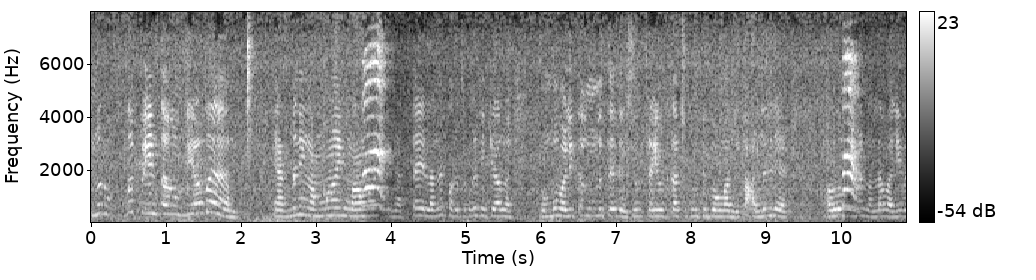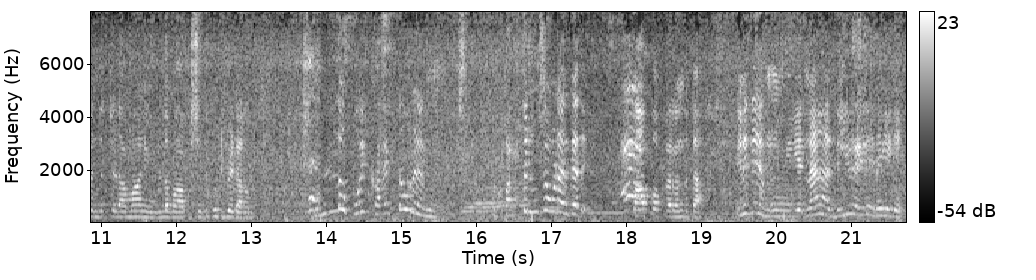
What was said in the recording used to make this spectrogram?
இன்னும் ரொம்ப பெயின் தாங்க முடியாமல் என் ஹஸ்பண்ட் எங்கள் அம்மா எங்கள் மாமா எங்கள் அத்தை எல்லாமே பக்கத்து பக்கத்து நிற்கிறாங்க ரொம்ப வலி தாங்க முடியல. தயவுசெய்து ப்ரைவேட் காய்ச்சி கூப்பிட்டு போங்க. அந்த அழுகிறேன். அவ்வளோ நல்லா வலி வந்துட்டுடாமா நீ உள்ளே வா அப்படி சொல்லிட்டு கூட்டி போயிட்டாங்க. உள்ளே போய் கரெக்டாக ஒரு பத்து நிமிஷம் கூட இருக்காது. பாப்பா பிறந்துட்டா. எனக்கு என்ன டெலிவரி ஆகிட்டு என்ன கேட்டேன்?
